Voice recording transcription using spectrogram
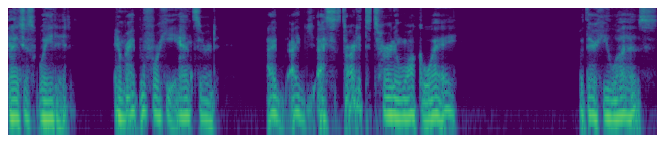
and I just waited. And right before he answered, I, I, I started to turn and walk away. But there he was.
